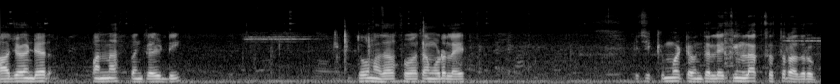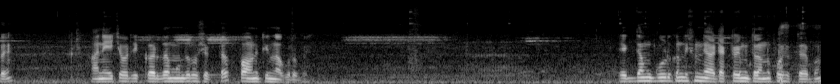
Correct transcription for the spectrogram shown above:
हा जॉईंडर पन्नास पंचेचाळीस डी. दोन हजार सोळाचा मॉडेल आहे. याची किंमत ठेवून त्याला तीन लाख सत्तर हजार रुपये. आणि याच्यावरती कर्ज मंजूर होऊ शकतं पावणे तीन लाख रुपये. एकदम गुड कंडिशन या ट्रॅक्टर मित्रांनो पाहू शकतो आपण.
